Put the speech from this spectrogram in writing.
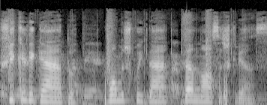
Fique ligado, vamos cuidar das nossas crianças.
